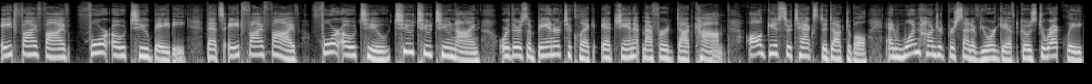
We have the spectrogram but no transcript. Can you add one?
855 402 BABY. That's 855 402 2229, or there's a banner to click at janetmefford.com. All gifts are tax deductible, and 100% of your gift goes directly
